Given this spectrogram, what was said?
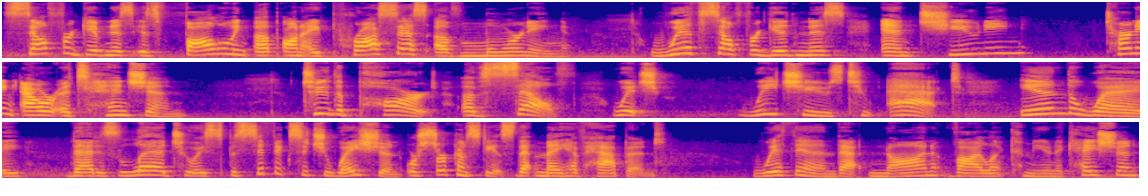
Self forgiveness is following up on a process of mourning with self forgiveness and tuning, turning our attention to the part of self which we choose to act in the way that is led to a specific situation or circumstance that may have happened within that non-violent communication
